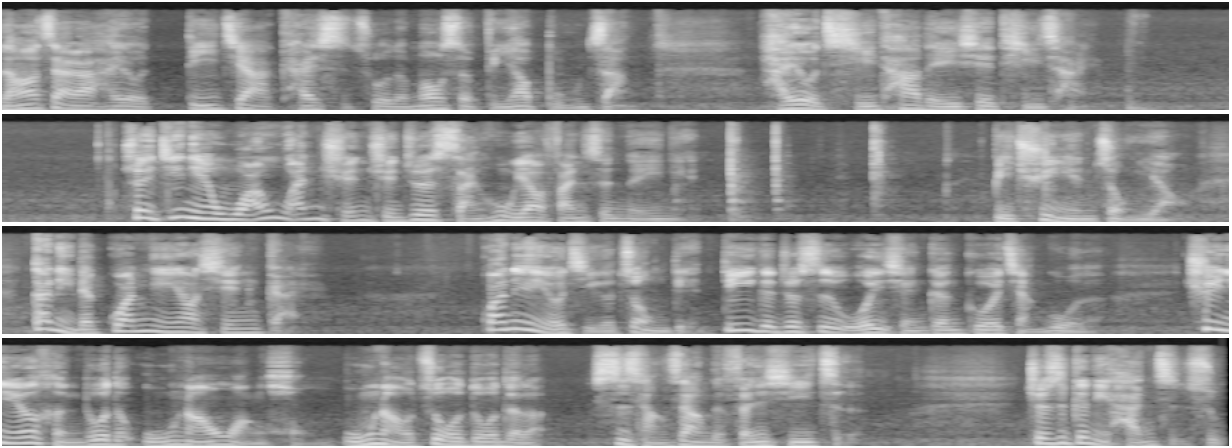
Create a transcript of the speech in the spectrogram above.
然后再来还有低价开始做的 Mosfet 要补涨，还有其他的一些题材。所以今年完完全全就是散户要翻身的一年，比去年重要。但你的观念要先改，观念有几个重点。第一个就是我以前跟各位讲过的，去年有很多的无脑网红、无脑做多的市场上的分析者，就是跟你喊指数，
